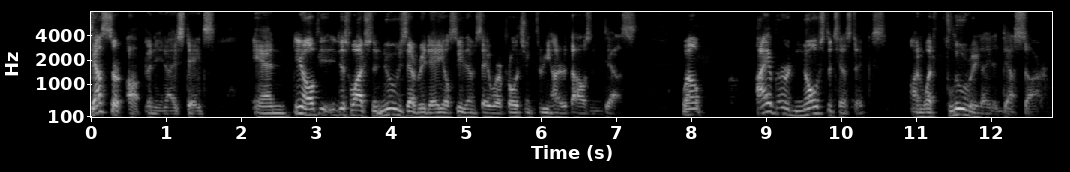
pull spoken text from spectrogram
deaths are up in the United States and you know, if you just watch the news every day, you'll see them say we're approaching 300,000 deaths. Well, I have heard no statistics on what flu-related deaths are,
